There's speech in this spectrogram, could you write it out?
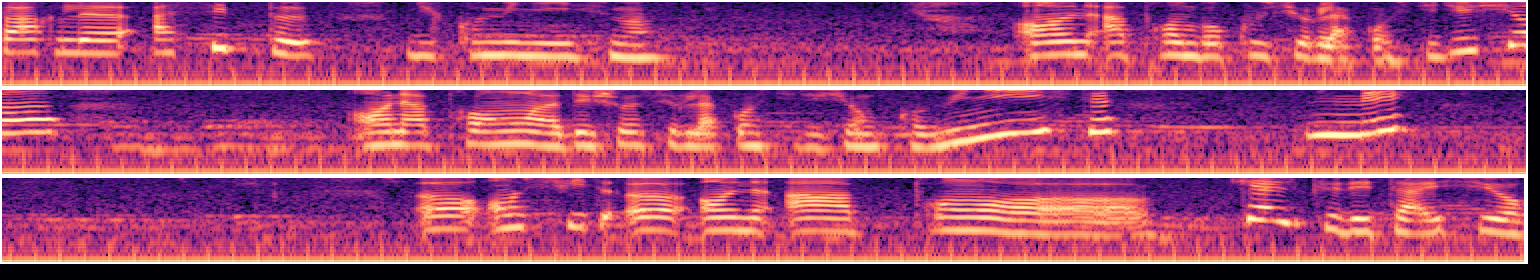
parle assez peu du communisme. On apprend beaucoup sur la Constitution, on apprend euh, des choses sur la Constitution communiste, mais euh, ensuite euh, on apprend quelques détails sur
